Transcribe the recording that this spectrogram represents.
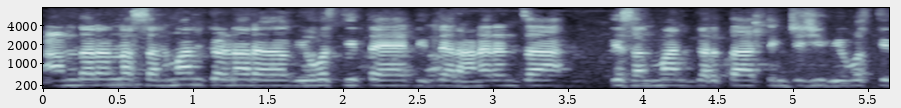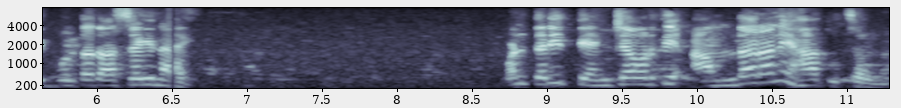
आमदारांना सन्मान करणारा व्यवस्थित आहे तिथल्या राहणाऱ्यांचा ते सन्मान करतात त्यांच्याशी व्यवस्थित बोलतात असंही नाही. पण तरी त्यांच्यावरती आमदाराने हात उचलणं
